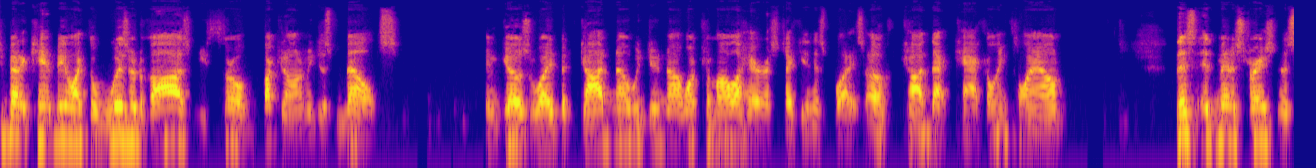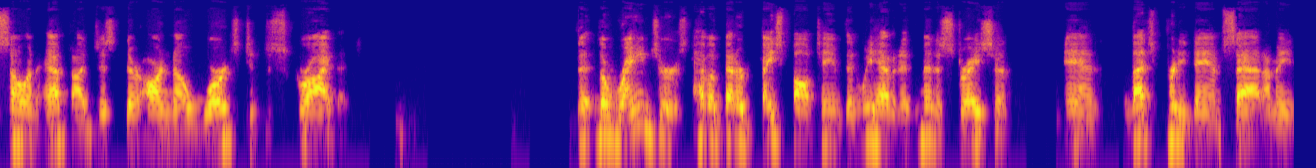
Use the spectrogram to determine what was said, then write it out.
You bet it can't be like the Wizard of Oz and you throw a bucket on him, he just melts and goes away. But God, no, we do not want Kamala Harris taking his place. Oh, God, that cackling clown. This administration is so inept, I just, there are no words to describe it. The, the Rangers have a better baseball team than we have an administration. And that's pretty damn sad. I mean,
